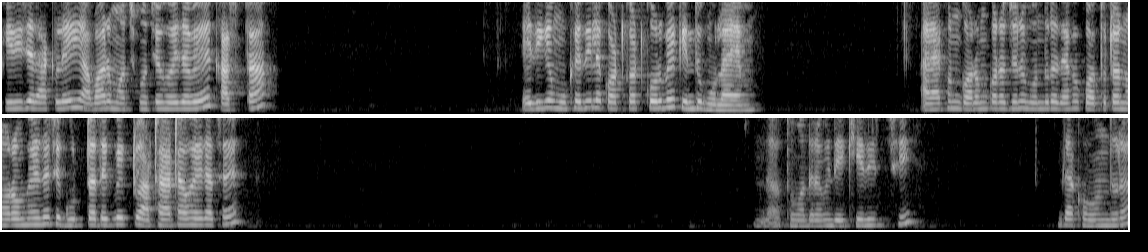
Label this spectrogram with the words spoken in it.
ফ্রিজে রাখলেই আবার মচমচে হয়ে যাবে কাস্তা এদিকে মুখে দিলে কটকট করবে কিন্তু মোলায়েম। আর এখন গরম করার জন্য বন্ধুরা দেখো কতটা নরম হয়ে গেছে, গুড়টা দেখবে একটু আঠা আঠা হয়ে গেছে। তোমাদের আমি দেখিয়ে দিচ্ছি। দেখো বন্ধুরা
